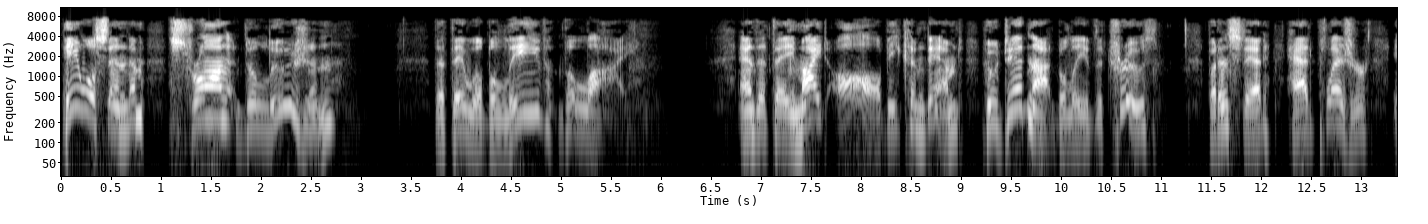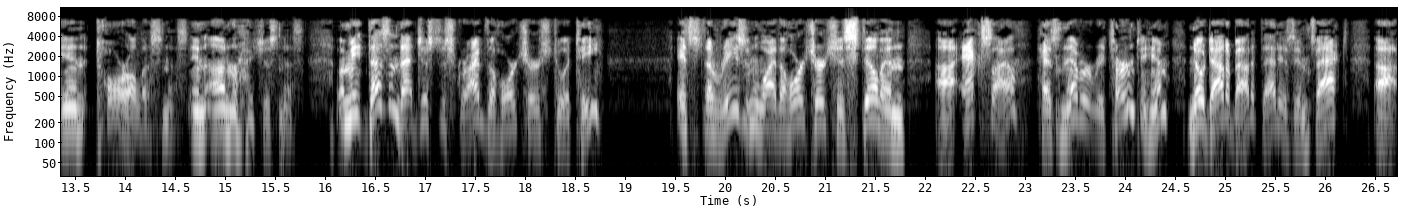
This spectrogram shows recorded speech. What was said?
he will send them strong delusion that they will believe the lie and that they might all be condemned who did not believe the truth but instead had pleasure in Torahlessness, in unrighteousness. I mean, doesn't that just describe the whore church to a T? It's the reason why the whore church is still in uh, exile, has never returned to him. No doubt about it. That is, in fact, uh,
